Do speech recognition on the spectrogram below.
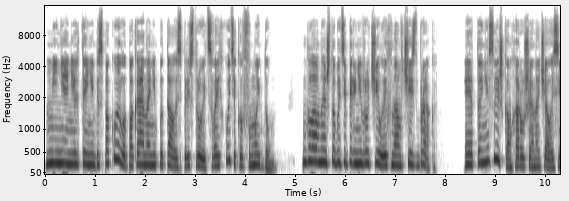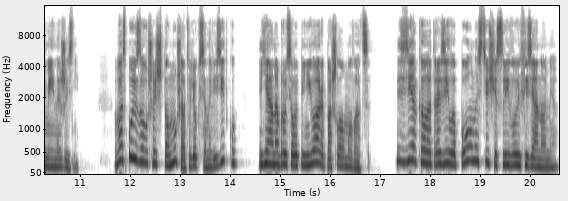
Меня Нильте не беспокоило, пока она не пыталась пристроить своих котиков в мой дом. Главное, чтобы теперь не вручила их нам в честь брака. Это не слишком хорошее начало семейной жизни. Воспользовавшись, что муж отвлекся на визитку, я набросила пеньюар и пошла умываться. Зеркало отразило полностью счастливую физиономию.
